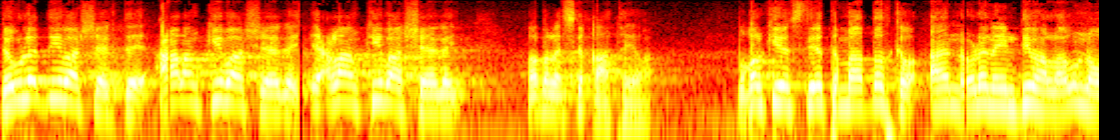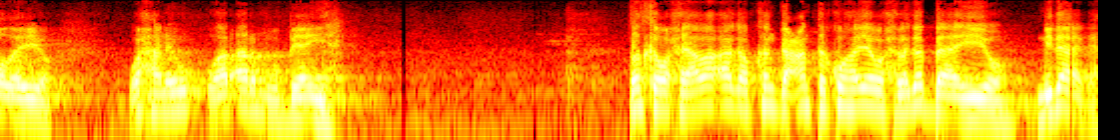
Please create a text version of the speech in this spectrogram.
dowladdii baa sheegtay caalamkii baa sheegay iclaamkii baa sheegay waaba la yska qaatayba boqolkiiba siddeetan baa dadka aan odhanayn dib loogu noodeeyo waxaani waar armuu been yahay. Dadka waxyaabaha agabkan gacanta ku haya wax laga baahiyo nidaaga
